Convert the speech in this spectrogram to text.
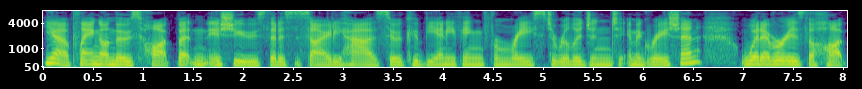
Yeah, playing on those hot button issues that a society has. So it could be anything from race to religion to immigration. Whatever is the hot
